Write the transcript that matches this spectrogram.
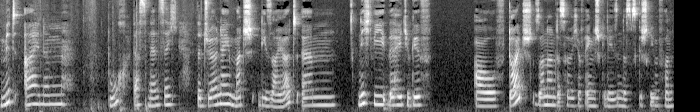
mit einem Buch, das nennt sich The Journey Much Desired. Ähm, nicht wie The Hate You Give auf Deutsch, sondern das habe ich auf Englisch gelesen. Das ist geschrieben von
